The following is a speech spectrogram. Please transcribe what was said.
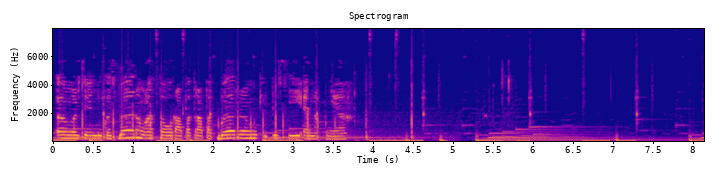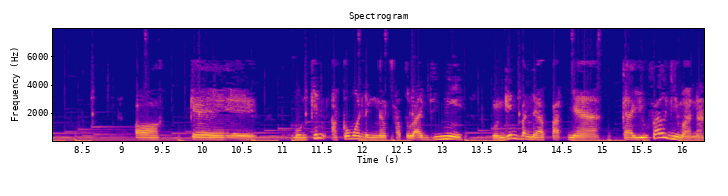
uh, ngerjain tugas bareng atau rapat-rapat bareng gitu sih enaknya. Oke, mungkin aku mau dengan satu lagi nih. Mungkin pendapatnya Kak Yuval gimana?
